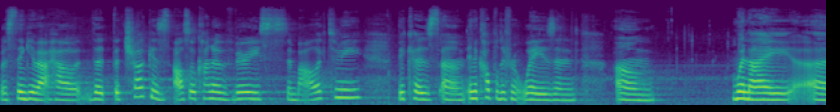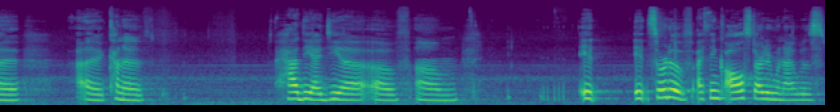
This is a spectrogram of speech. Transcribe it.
was thinking about how the, the truck is also kind of very symbolic to me because um, in a couple different ways. And um, when I, uh, I kind of had the idea of um, it, it sort of, I think, all started when I was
